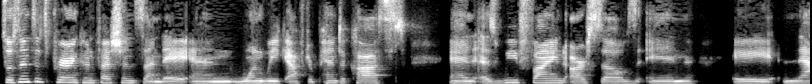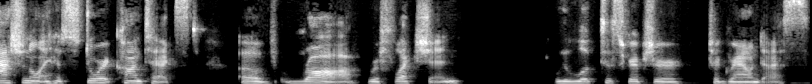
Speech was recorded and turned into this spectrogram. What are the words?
So, since it's Prayer and Confession Sunday and one week after Pentecost, and as we find ourselves in a national and historic context of raw reflection we look to scripture to ground us.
